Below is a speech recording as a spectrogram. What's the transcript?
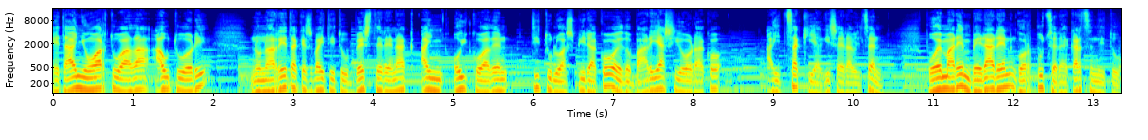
Eta hain hartua da autu hori, non harrietak ez baititu besterenak hain oikoa den titulu aspirako edo variazio orako aitzakia gisa erabiltzen. Poemaren beraren gorputzera ekartzen ditu,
